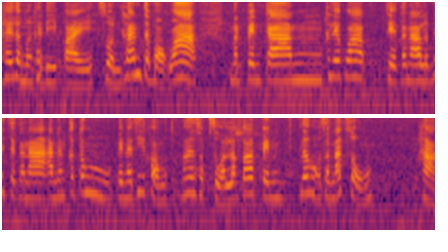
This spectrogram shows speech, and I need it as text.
ให้ดำเนินคดีไป ส่วนท่านจะบอกว่ามันเป็นการเขาเรียกว่าเจตนาหรือไม่เจตนา อันนั้นก็ต้องเป็นหน้าที่ของพนักงาสอบสวน แล้วก็เป็นเรื่องของสำนักสงฆ์ค่ะ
